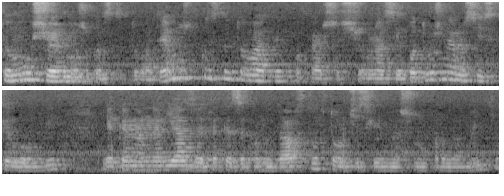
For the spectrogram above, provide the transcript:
Тому що я можу констатувати? Я можу констатувати, по-перше, що у нас є потужне російське лобі, яке нам нав'язує таке законодавство, в тому числі в нашому парламенті.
